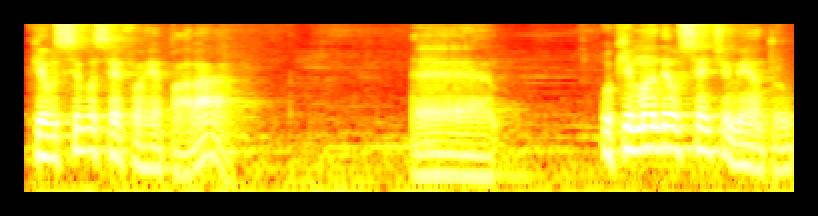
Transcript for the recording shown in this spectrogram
porque se você for reparar, é, o que manda é o sentimento.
